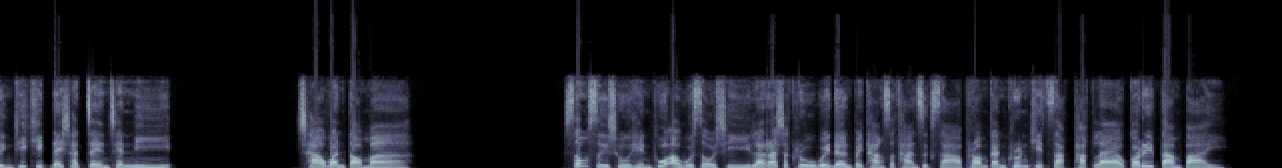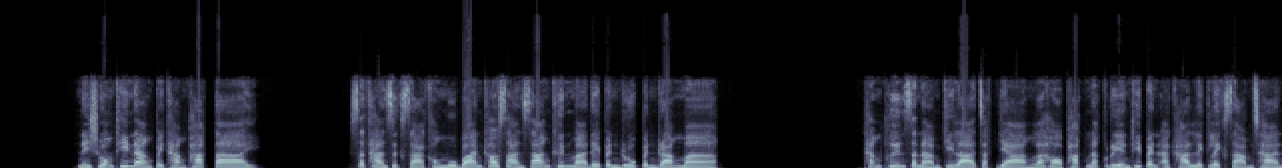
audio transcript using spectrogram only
สิ่งที่คิดได้ชัดเจนเช่นนี้ เช้าวันต่อมาซ่งสือชูเห็นผู้อาวุโสชีและราชครูไว้เดินไปทางสถานศึกษาพร้อมกันครุ่นคิดสักพักแล้วก็รีบตามไป ในช่วงที่นางไปทางภาคใต้ สถานศึกษาของหมู่บ้านเข้าสารสร้างขึ้นมาได้เป็นรูปเป็นร่างมาก ทั้งพื้นสนามกีฬาจักรยางและหอพักนักเรียนที่เป็นอาคารเล็กๆสามชั้น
